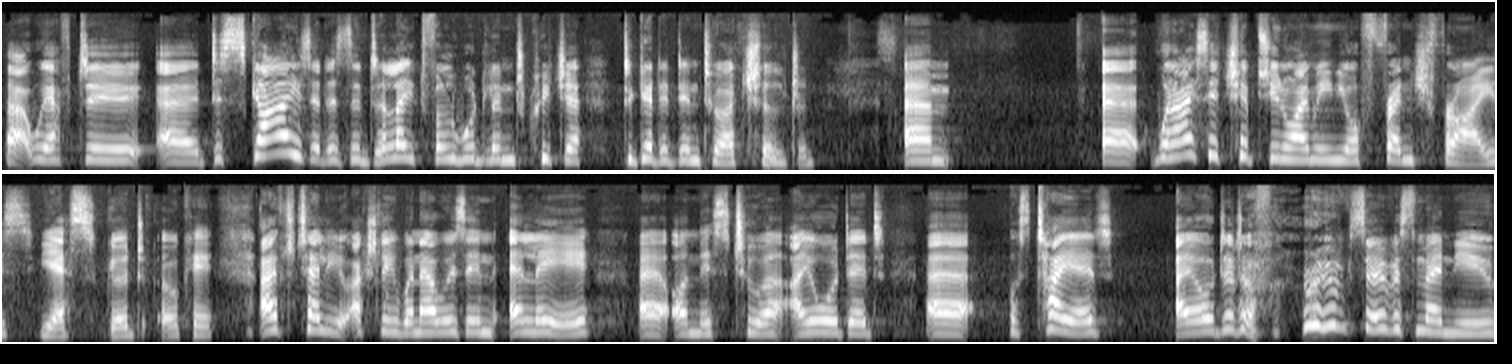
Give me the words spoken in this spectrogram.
that we have to uh, disguise it as a delightful woodland creature to get it into our children. Um, uh, when I say chips, you know, I mean your French fries. Yes, good, okay. I have to tell you, actually, when I was in LA uh, on this tour, I ordered, uh, was tired, I ordered a room service menu.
